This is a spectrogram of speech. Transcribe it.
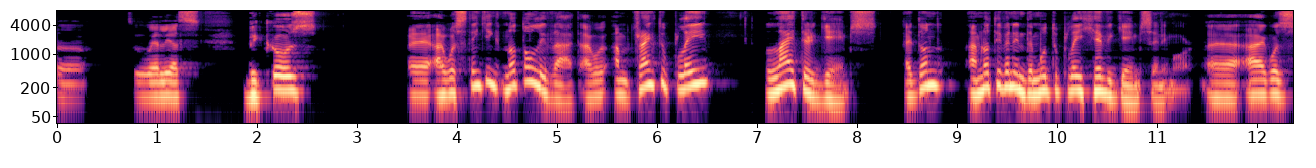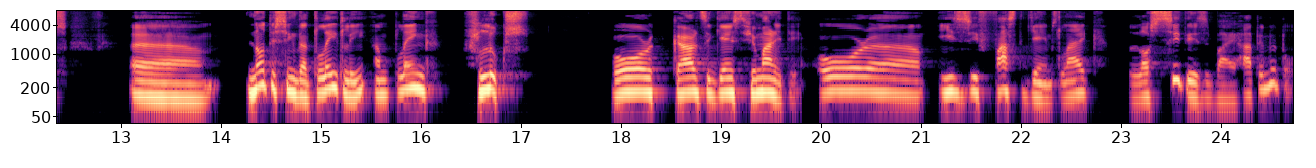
uh, to Elias because uh, I was thinking not only that I w- I'm trying to play lighter games. I don't. I'm not even in the mood to play heavy games anymore. Uh, I was uh, noticing that lately I'm playing Fluxx or Cards Against Humanity or uh, easy fast games like Lost Cities by Happy Meeple.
